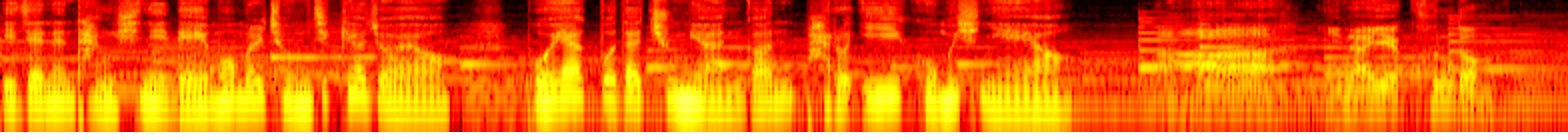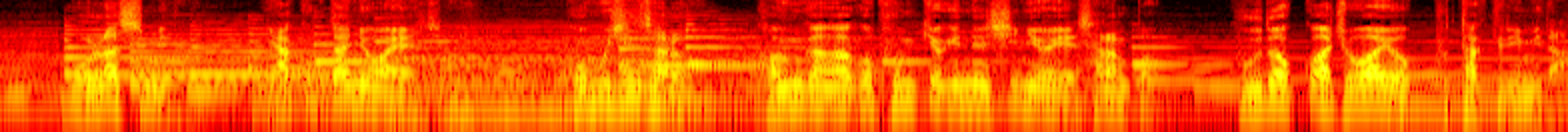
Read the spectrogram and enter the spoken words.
이제는 당신이 내 몸을 좀 지켜줘요. 보약보다 중요한 건 바로 이 고무신이에요. 아, 이 나이에 콘돔. 몰랐습니다. 약국 다녀와야지. 고무신 사러 건강하고 품격 있는 시니어의 사랑법. 구독과 좋아요 부탁드립니다.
